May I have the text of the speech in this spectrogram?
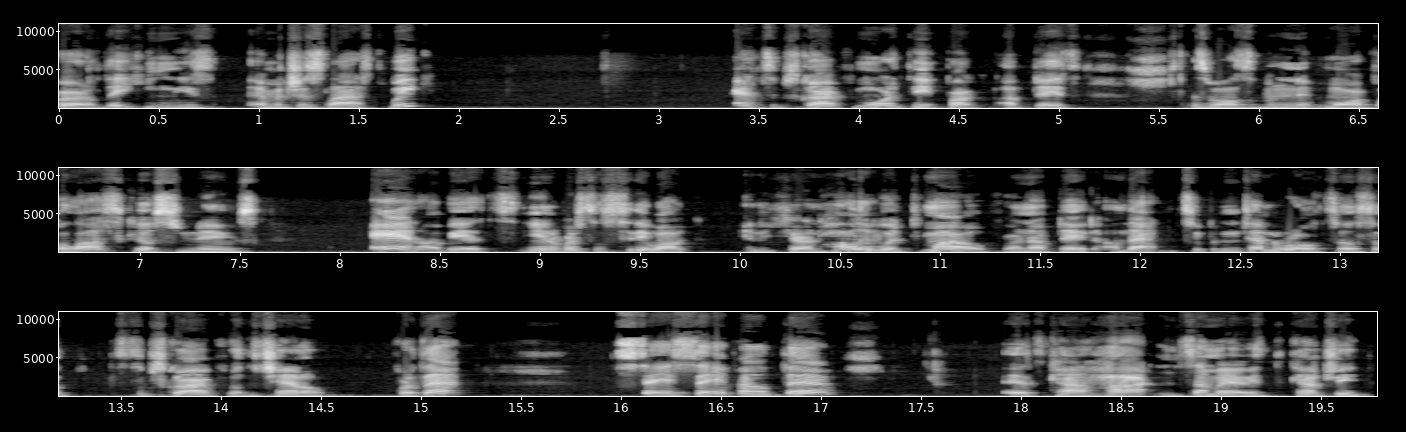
for leaking these images last week and subscribe for more theme park updates as well as more Velocicoaster news. And I'll be at Universal City Walk here in Hollywood tomorrow for an update on that Super Nintendo World. So sub subscribe for the channel for that. Stay safe out there. It's kind of hot in some areas of the country.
